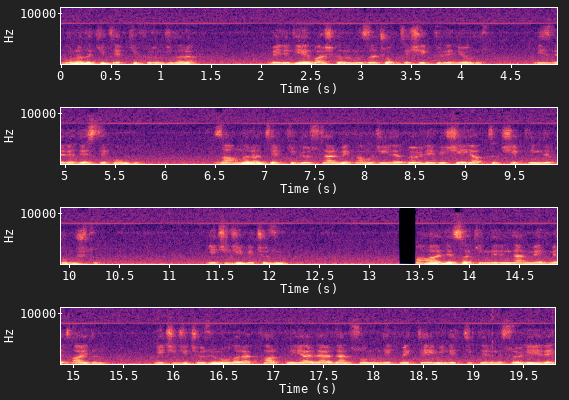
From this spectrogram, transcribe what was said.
Buradaki tepki fırıncılara. Belediye başkanımıza çok teşekkür ediyoruz, bizlere destek oldu. Zamlara tepki göstermek amacıyla böyle bir şey yaptık şeklinde konuştu. Geçici bir çözüm. Mahalle sakinlerinden Mehmet Aydın, geçici çözüm olarak farklı yerlerden sonun ekmek temin ettiklerini söyleyerek,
